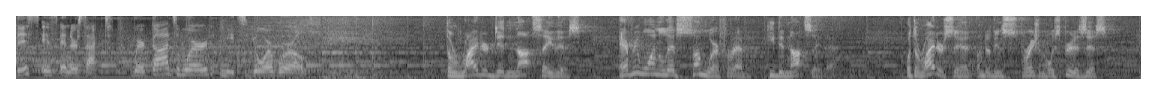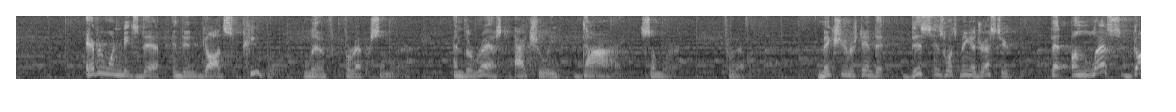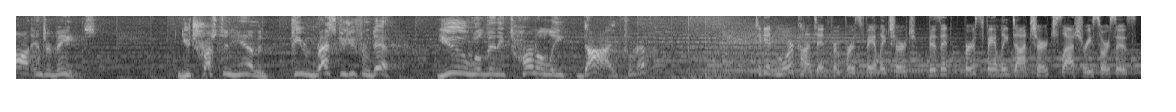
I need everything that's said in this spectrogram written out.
This is Intersect, where God's Word meets your world. The writer did not say this everyone lives somewhere forever. He did not say that. What the writer said under the inspiration of the Holy Spirit is this everyone meets death, and then God's people live forever somewhere. And the rest actually die somewhere forever. Make sure you understand that this is what's being addressed here. That unless God intervenes, you trust in Him and He rescues you from death, you will then eternally die forever. To get more content from First Family Church, visit firstfamily.church/resources.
